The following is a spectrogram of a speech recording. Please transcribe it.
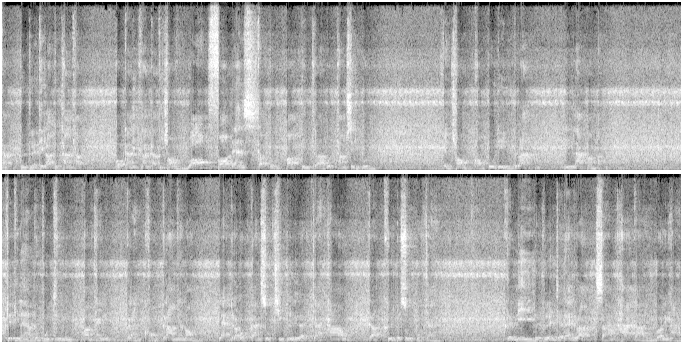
ครับเพื่อนๆที่รักทุกท่านครับ พบกันอีกครั้งครับที่ช่อง Walk for Dance กับผมป๊อปอินทราวุฒิธรรมสิริบุญ เป็นช่องของผู้ที่รักลีลาบำบัดคลิปที่แล้วผมพูดถึงความแข็งแกร่งของกล้ามเนื้อน่อง และระบบการสูบฉีดเลือดจากเท้ากลับคืนไปสู่หัวใจคลิปนี้เพื่อนๆจะได้รับ 3 ท่ากายบริหาร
